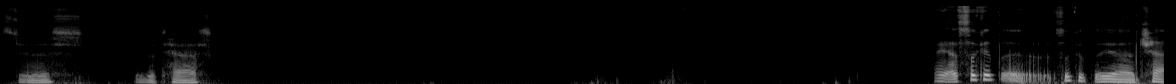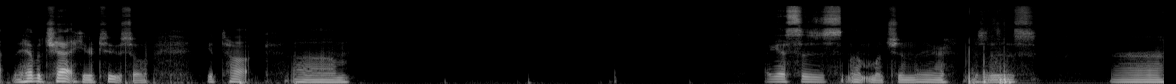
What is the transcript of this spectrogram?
Let's do this. The task. Hey, let's look at the let's look at the uh, chat. They have a chat here too, so you could talk. Um, I guess there's not much in there as it is. Uh,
